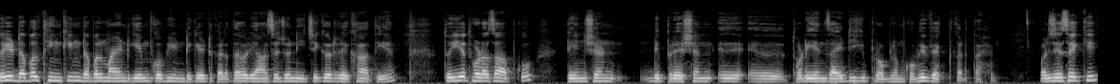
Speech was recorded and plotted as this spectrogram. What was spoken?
तो ये double thinking double mind game को भी इंडिकेट करता है और यहाँ से जो नीचे की ओर रेखा आती है तो ये थोड़ा सा आपको टेंशन डिप्रेशन थोड़ी एनजाइटी की प्रॉब्लम को भी व्यक्त करता है। और जैसे कि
